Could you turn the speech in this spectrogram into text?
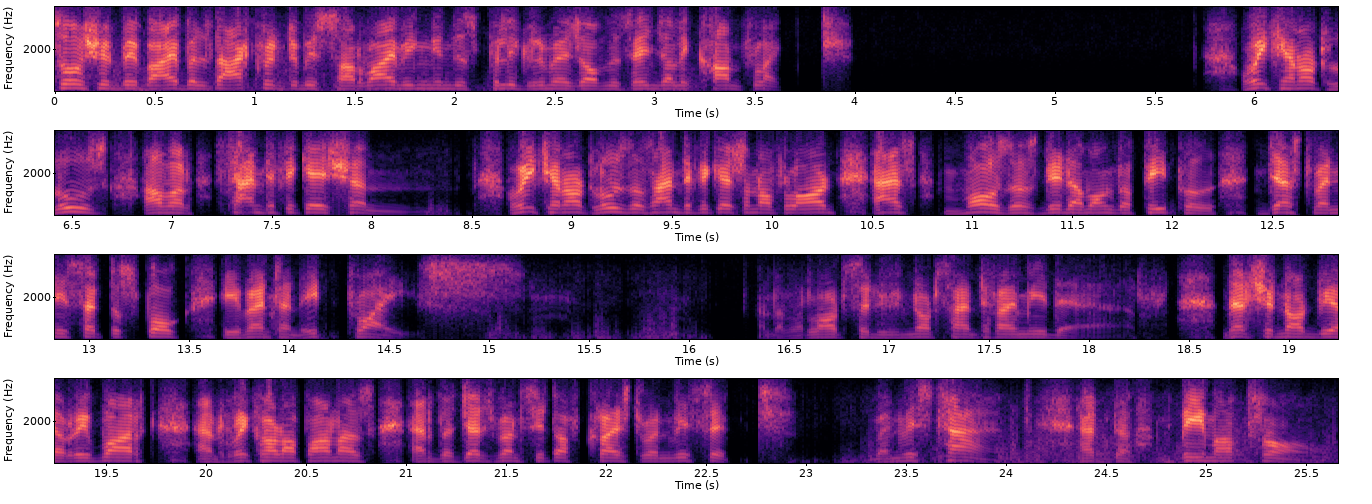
So should be Bible doctrine to be surviving in this pilgrimage of this angelic conflict. We cannot lose our sanctification. We cannot lose the sanctification of Lord as Moses did among the people. Just when he said to spoke, he went and ate twice. And our Lord said, You did not sanctify me there. That should not be a remark and record upon us at the judgment seat of Christ when we sit, when we stand at the Bema throne.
